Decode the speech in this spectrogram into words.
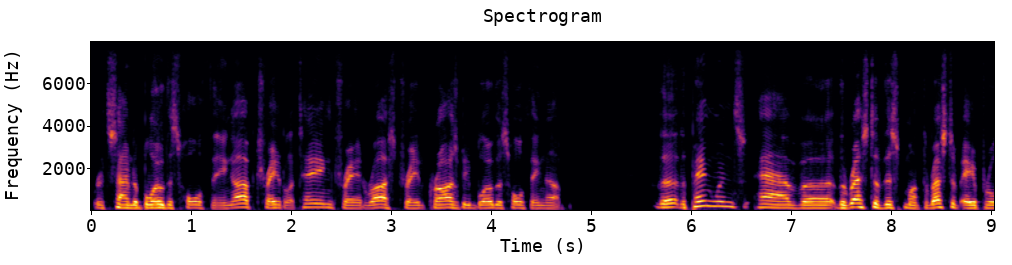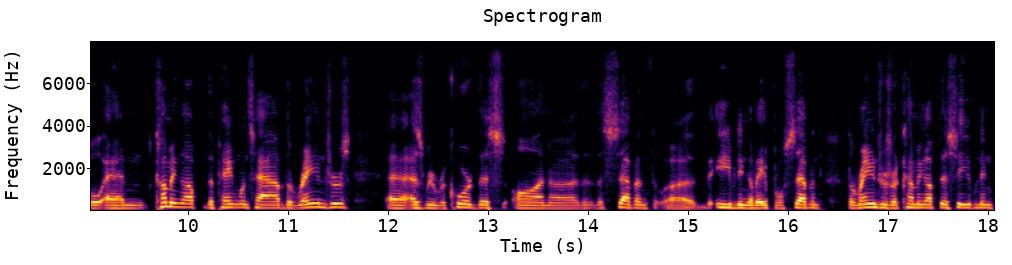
where it's time to blow this whole thing up. Trade Letang, trade Russ, trade Crosby, blow this whole thing up the the Penguins have uh, the rest of this month, the rest of April, and coming up, the Penguins have the Rangers. Uh, as we record this on uh, the, the 7th, uh, the evening of April 7th, the Rangers are coming up this evening.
